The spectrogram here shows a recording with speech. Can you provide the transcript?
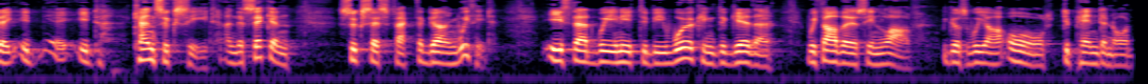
they, it, it can succeed. And the second success factor going with it is that we need to be working together with others in love because we are all dependent on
